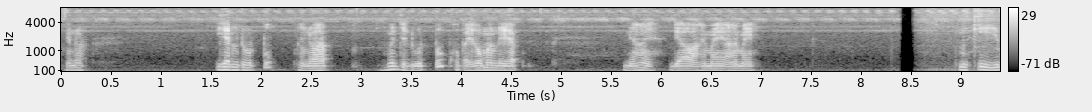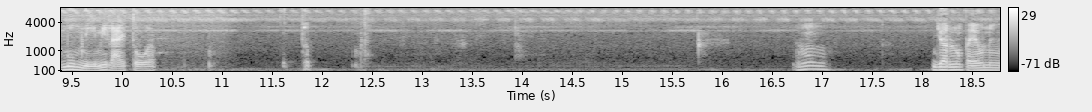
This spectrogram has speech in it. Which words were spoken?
เห็นไหมเอียนดูดปุ๊บเห็นไหมครับมันจะดูดปุ๊บเข้าไปของมันเลยครับ เดี๋ยวให้เดี๋ยวเอาให้ไหมเอาให้ไหมเมื่อกี้ยู่มุมนี้มีหลายตัวครับปึ๊บ อืม ย่อนลงไปเอาหนึ่ง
